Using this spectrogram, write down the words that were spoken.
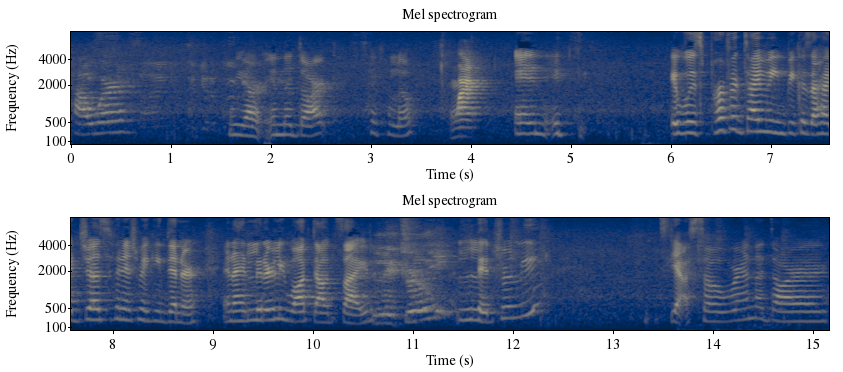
power. We are in the dark. Say hello. And it's it was perfect timing because I had just finished making dinner and I literally walked outside. Literally? Literally? Yeah, so we're in the dark.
